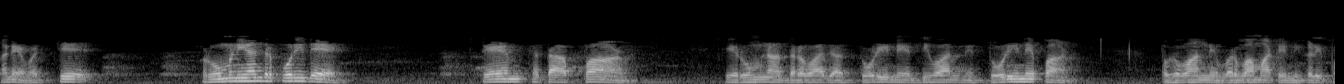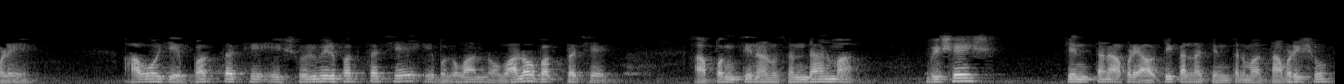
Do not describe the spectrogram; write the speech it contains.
અને વચ્ચે રૂમની અંદર પૂરી દે. તેમ છતાં પણ એ રૂમના દરવાજા તોડીને, દિવાલને તોડીને પણ ભગવાનને વરવા માટે નીકળી પડે. આવો જે ભક્ત છે, એ શુરવીર ભક્ત છે, એ ભગવાનનો વાલો ભક્ત છે. આ પંક્તિના અનુસંધાનમાં વિશેષ ચિંતન આપણે આવતીકાલના ચિંતનમાં સાંભળીશું.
